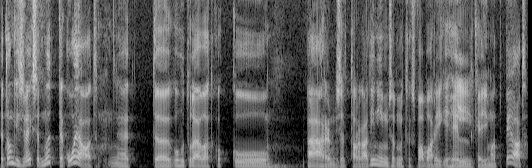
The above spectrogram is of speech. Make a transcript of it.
et ongi siis väiksed mõttekojad, et äh, kuhu tulevad kokku äärmiselt targad inimesed, ma ütleks vabariigi helgeimad pead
